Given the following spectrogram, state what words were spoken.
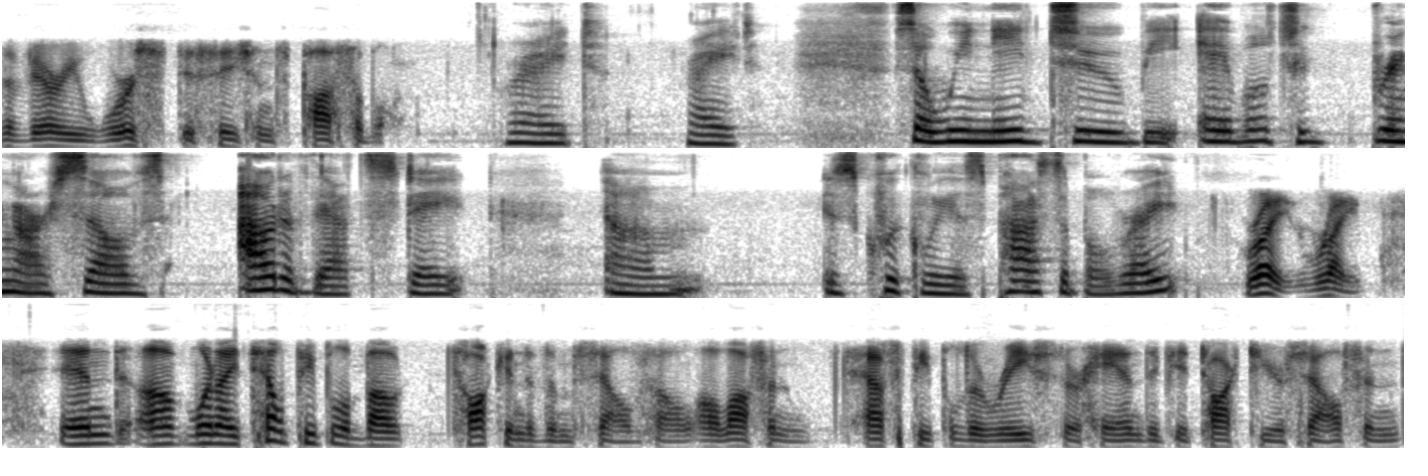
the very worst decisions possible. Right, right. So we need to be able to bring ourselves out of that state um, as quickly as possible, right? Right, right. And uh, when I tell people about talking to themselves, I'll, I'll often ask people to raise their hand if you talk to yourself. And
